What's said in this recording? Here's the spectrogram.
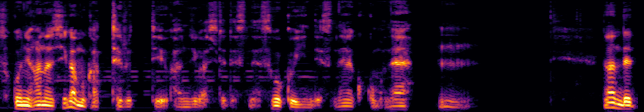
そこに話が向かってるっていう感じがしてですね、すごくいいんですね、ここもね。うん。なんで、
